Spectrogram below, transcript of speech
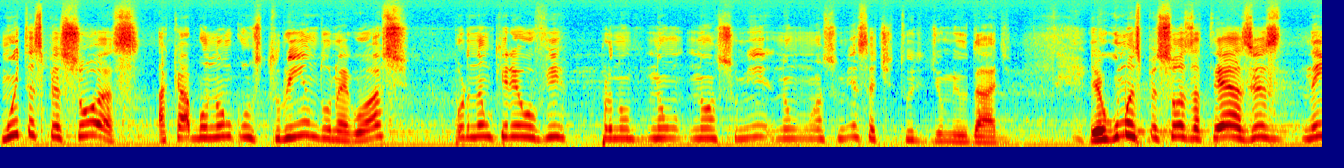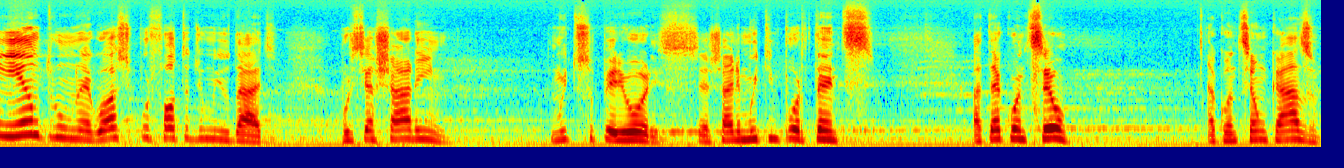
Muitas pessoas acabam não construindo o negócio por não querer ouvir, por não, não, não, assumir, não assumir essa atitude de humildade. E algumas pessoas até às vezes nem entram no negócio por falta de humildade, por se acharem muito superiores, se acharem muito importantes. Até aconteceu, aconteceu um caso,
